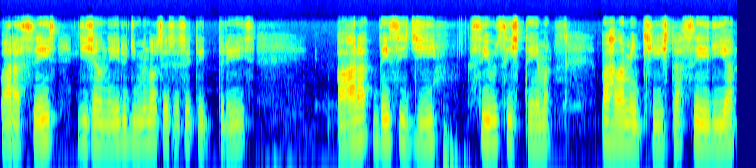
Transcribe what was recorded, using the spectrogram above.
para 6 de janeiro de 1963 para decidir se o sistema parlamentista seria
